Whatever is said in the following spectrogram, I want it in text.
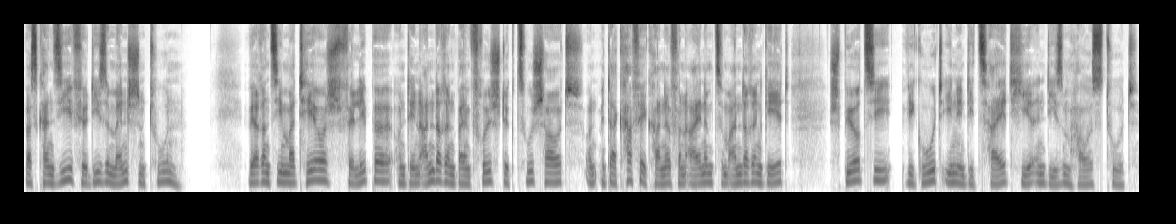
Was kann sie für diese Menschen tun? Während sie Matthäus, Felipe und den anderen beim Frühstück zuschaut und mit der Kaffeekanne von einem zum anderen geht, spürt sie, wie gut ihnen die Zeit hier in diesem Haus tut.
